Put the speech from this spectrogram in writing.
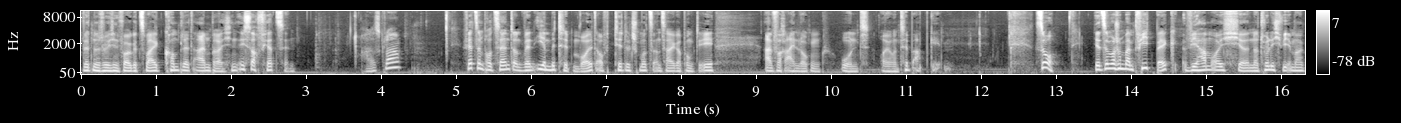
wird natürlich in Folge 2 komplett einbrechen. Ich sag 14. Alles klar. 14 Prozent und wenn ihr mittippen wollt, auf titelschmutzanzeiger.de einfach einloggen und euren Tipp abgeben. So, jetzt sind wir schon beim Feedback. Wir haben euch äh, natürlich wie immer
